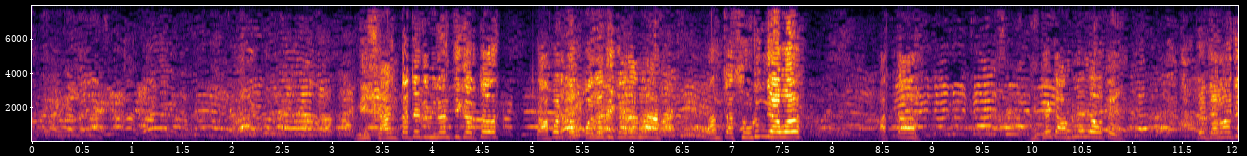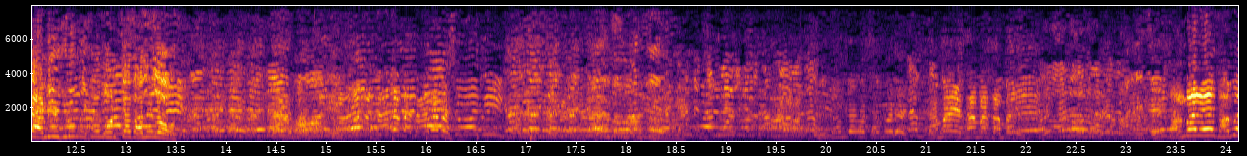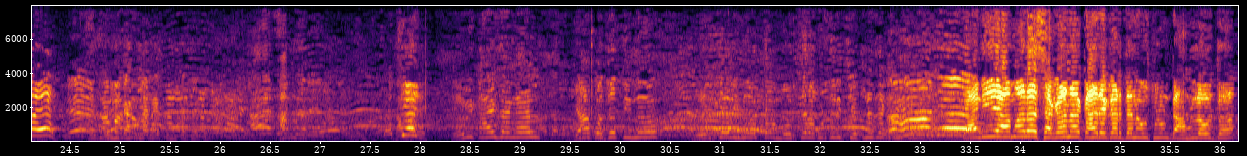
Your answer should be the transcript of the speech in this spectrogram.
मी शांततेत विनंती करतो ताबडतोब पदाधिकाऱ्यांना आमच्या सोडून द्यावं. आता जिथे थांबलेले होते. ते दरवाजे आम्ही उघडून इकडे मोर्चात आलेलो आहोत. रवी काय सांगाल? ज्या पद्धतीनं मोर्चा लिहिला होता मोर्चाला कुठेतरी चेपण्याचं काम केलं त्यांनी आम्हाला सगळ्यांना कार्यकर्त्यांना उचलून डांबलं होतं.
